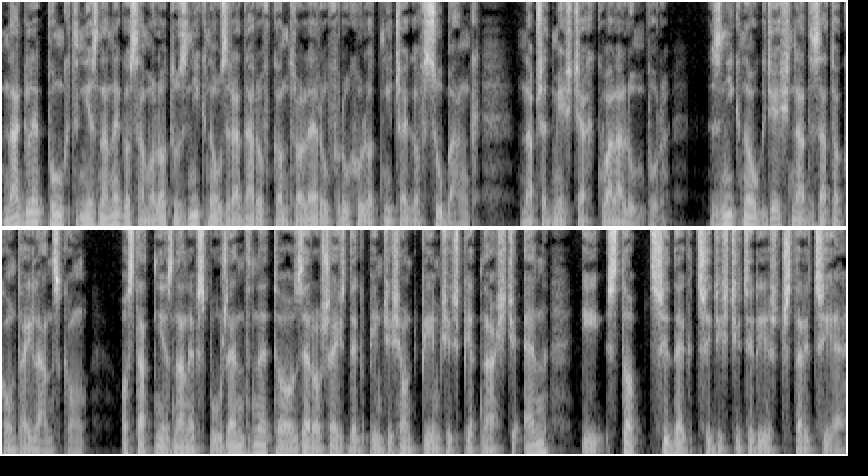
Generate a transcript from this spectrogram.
Nagle punkt nieznanego samolotu zniknął z radarów kontrolerów ruchu lotniczego w Subang, na przedmieściach Kuala Lumpur. Zniknął gdzieś nad Zatoką Tajlandzką. Ostatnie znane współrzędne to 06-5515N i 103-34-4CE.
